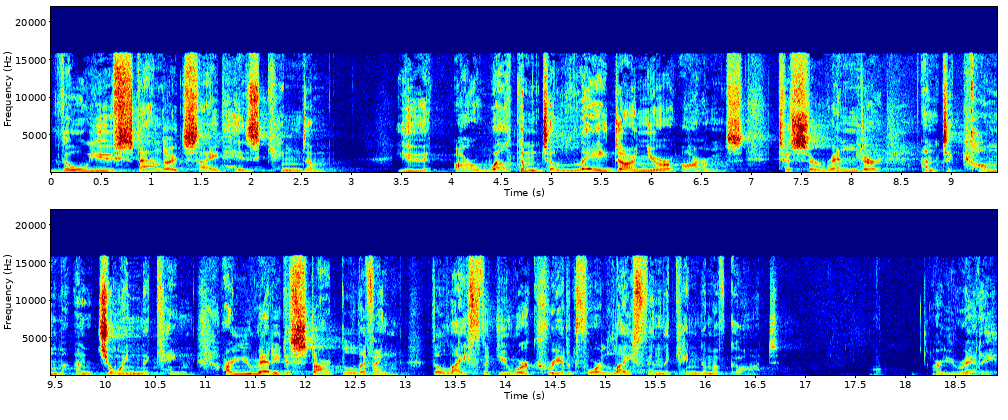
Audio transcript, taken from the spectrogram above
though you stand outside his kingdom, you are welcome to lay down your arms, to surrender, and to come and join the king. Are you ready to start living the life that you were created for, life in the kingdom of God? Are you ready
